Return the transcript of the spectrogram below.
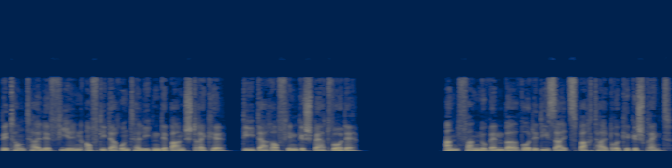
Betonteile fielen auf die darunterliegende Bahnstrecke, die daraufhin gesperrt wurde. Anfang November wurde die Salzbachtalbrücke gesprengt.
